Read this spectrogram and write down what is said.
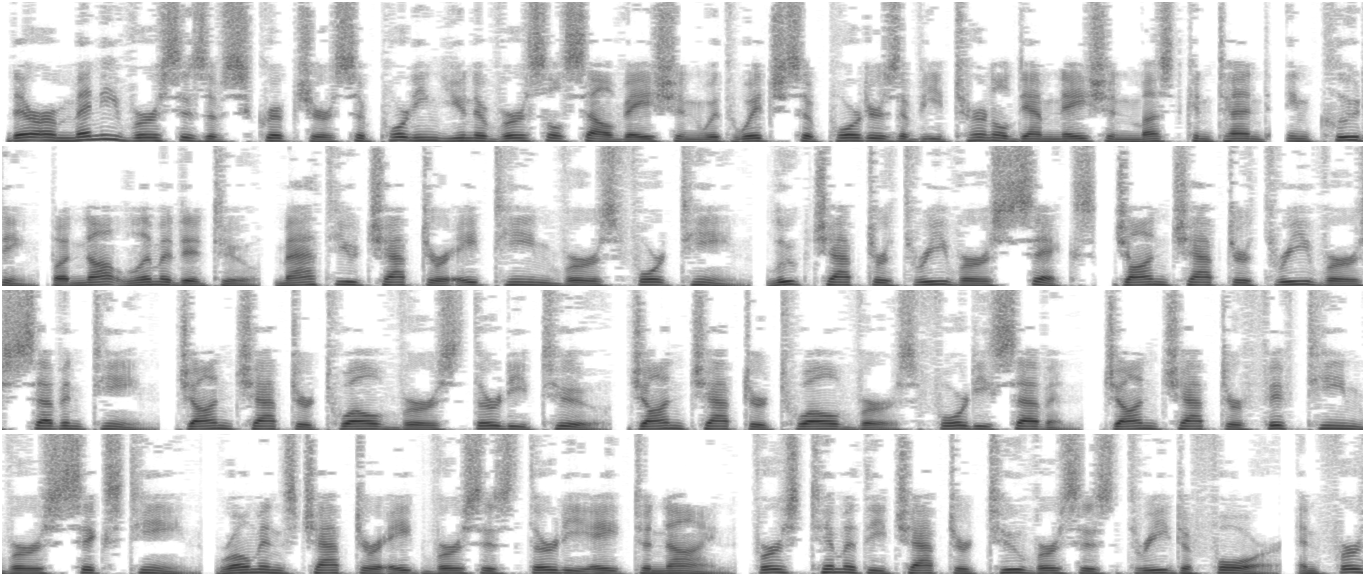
There are many verses of Scripture supporting universal salvation with which supporters of eternal damnation must contend, including but not limited to, Matthew chapter 18 verse 14, Luke chapter 3 verse 6, John chapter 3 verse 17, John chapter 12 verse 32, John chapter 12 verse 47, John chapter 15 verse 16, Romans chapter 8 verses 38 to 9, 1 Timothy chapter 2 verses 3 to 4, and 1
